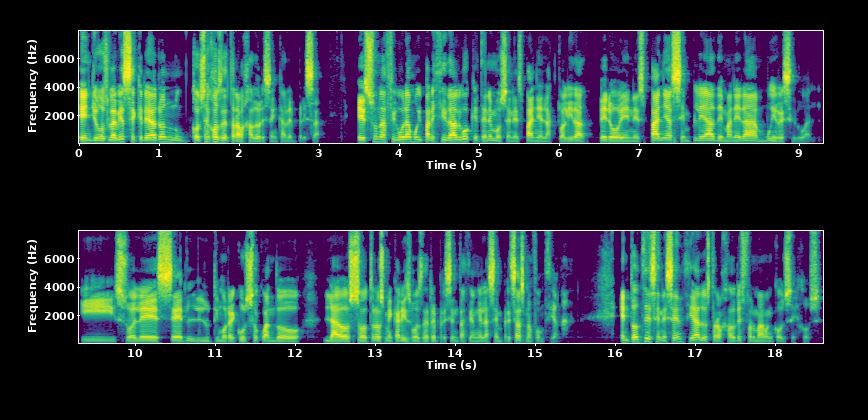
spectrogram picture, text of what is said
en Yugoslavia se crearon consejos de trabajadores en cada empresa. Es una figura muy parecida a algo que tenemos en España en la actualidad, pero en España se emplea de manera muy residual y suele ser el último recurso cuando los otros mecanismos de representación en las empresas no funcionan. Entonces, en esencia, los trabajadores formaban consejos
